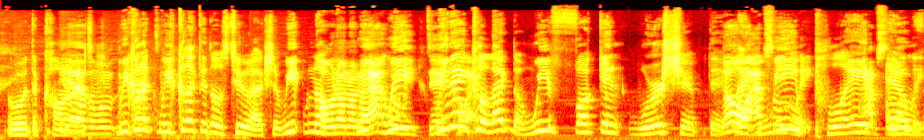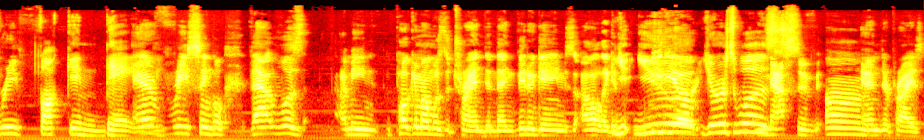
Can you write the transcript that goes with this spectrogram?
With the cards. Yeah, the one with the we collect. cards. We collected those too. Actually, we no. Oh, no, no, no, We, that one we, we did we didn't collect. collect them. We fucking worshipped it. No, Like, absolutely. We played Absolutely. every fucking day. Every single that was. I mean, Pokemon was the trend, and then video games. Oh, like Y- your, yours was massive um enterprise,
